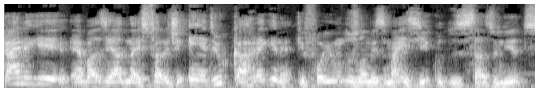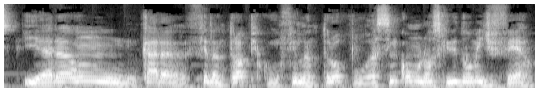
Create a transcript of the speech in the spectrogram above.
Carnegie é baseado na história de Andrew Carnegie, né? Que foi um dos homens mais ricos dos Estados Unidos e era um cara filantrópico, um filantropo, assim como o nosso querido Homem de Ferro,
